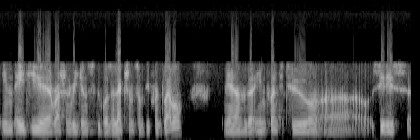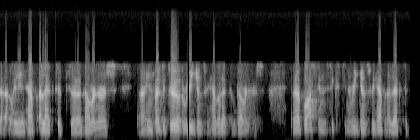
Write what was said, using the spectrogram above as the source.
In 80 Russian regions, there was elections of different level. and in 22 uh, cities uh, we have elected uh, governors. in 22 regions we have elected governors. plus, in 16 regions we have elected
